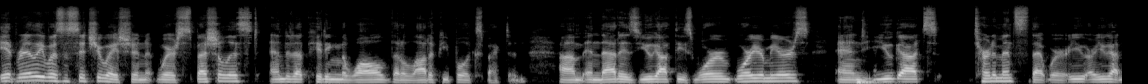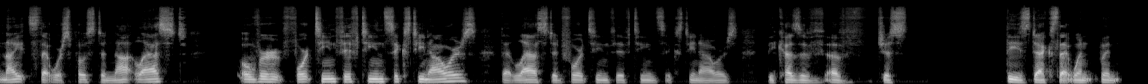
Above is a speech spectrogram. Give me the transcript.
it really was a situation where specialist ended up hitting the wall that a lot of people expected um, and that is you got these war, warrior mirrors and you got tournaments that were you or you got nights that were supposed to not last over 14 15 16 hours that lasted 14 15 16 hours because of of just these decks that went went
